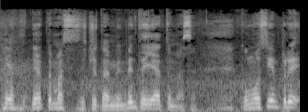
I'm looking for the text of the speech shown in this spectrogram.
ya, ya Tomás se echó también. Vente ya, Tomás. Como siempre,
